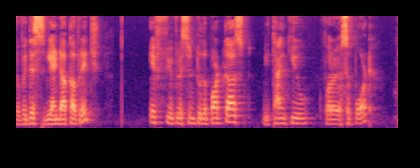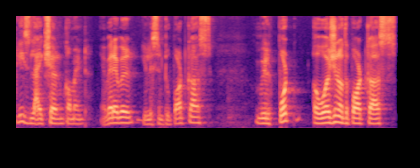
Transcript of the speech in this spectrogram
So with this, we end our coverage. If you've listened to the podcast, we thank you for your support. Please like, share, and comment wherever you listen to podcasts. We'll put a version of the podcast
